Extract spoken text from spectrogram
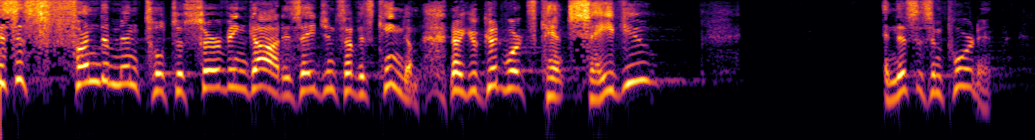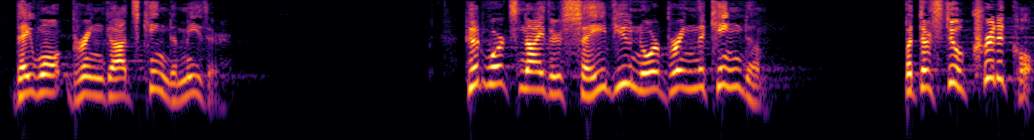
this is fundamental to serving God as agents of his kingdom. Now, your good works can't save you. And this is important. They won't bring God's kingdom either. Good works neither save you nor bring the kingdom, but they're still critical.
